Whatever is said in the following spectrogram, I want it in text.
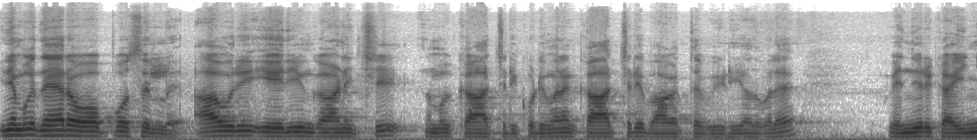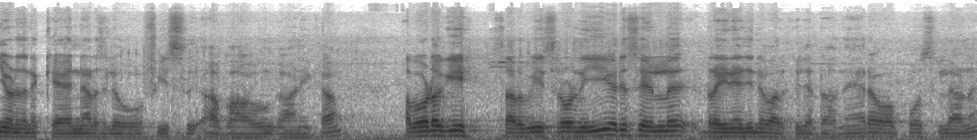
ഇനി നമുക്ക് നേരെ ഓപ്പോസിറ്റിൽ ആ ഒരു ഏരിയയും കാണിച്ച് നമുക്ക് കാച്ചടി കൊടിമരം കാച്ചടി ഭാഗത്തെ വീഡിയോ അതുപോലെ വെന്നൂർ കഴിഞ്ഞ ഉടനെ തന്നെ കെ എൻ ആർ എസിലെ ഓഫീസ് ആ ഭാഗവും കാണിക്കാം. അപ്പോൾ അവിടെ ഈ സർവീസ് റോഡിന് ഈ ഒരു സൈഡിൽ ഡ്രെയിനേജിന്റെ വർക്ക് കേട്ടോ. നേരെ ഓപ്പോസിറ്റിലാണ്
